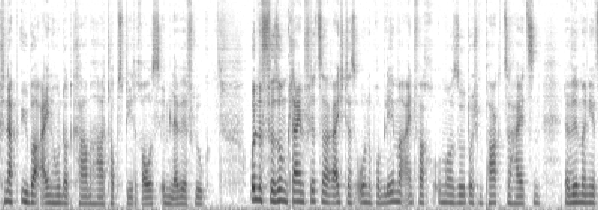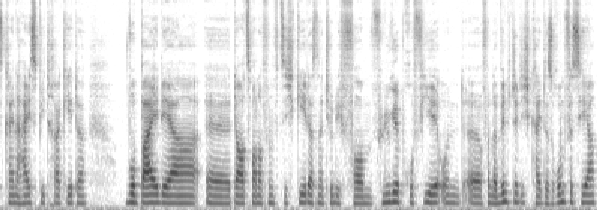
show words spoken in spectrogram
knapp über 100 km/h Topspeed raus im Levelflug. Und für so einen kleinen Flitzer reicht das ohne Probleme, einfach immer so durch den Park zu heizen. Da will man jetzt keine Highspeed-Rakete. Wobei der äh, Dart 250G das natürlich vom Flügelprofil und äh, von der Windschnittigkeit des Rumpfes her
